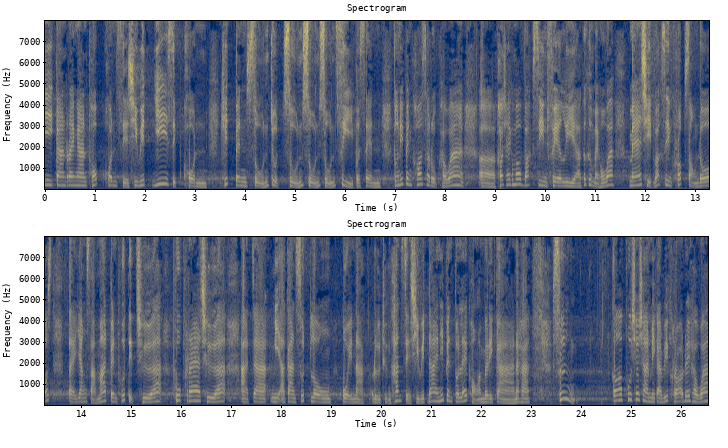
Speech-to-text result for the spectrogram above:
มีการรายงานพบคนเสียชีวิต 20 คน คิดเป็น 0.0004%ตรงนี้เป็นข้อสรุปค่ะว่าเเขาใช้คำว่าวัคซีนเฟลเลียก็คือหมายความว่าแม้ฉีดวัคซีนครบ 2 โดส แต่ยังสามารถเป็นผู้ติดเชื้อ ผู้แพร่เชื้อ อาจจะมีอาการสุดลงป่วยหนักหรือถึงขั้นเสียชีวิตได้ นี่เป็นตัวเลขของอเมริกานะคะ ซึ่ง ก็ผู้เชี่ยวชาญมีการวิเคราะห์ด้วยค่ะว่า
